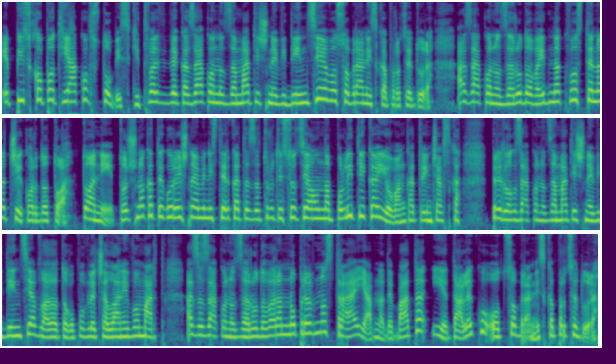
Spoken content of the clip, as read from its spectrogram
Епископот Јаков Стобиски тврди дека законот за матична евиденција е во собраниска процедура, а законот за родова еднаквост е на чекор до тоа. Тоа не е точно, категорична е министерката за труд и социјална политика Јованка Тринчевска. Предлог законот за матична евиденција владата го повлече лани во март, а за законот за родова рамноправност трае јавна дебата и е далеку од собраниска процедура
